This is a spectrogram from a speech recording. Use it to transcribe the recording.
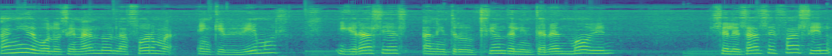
han ido evolucionando la forma en que vivimos y gracias a la introducción del Internet móvil, se les hace fácil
